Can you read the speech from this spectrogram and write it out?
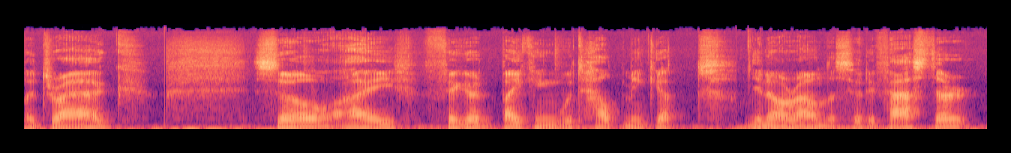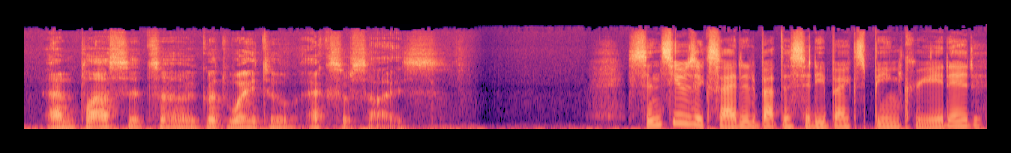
a drag. So I figured biking would help me get, you know, around the city faster. And plus, it's a good way to exercise. Since he was excited about the Citi bikes being created,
